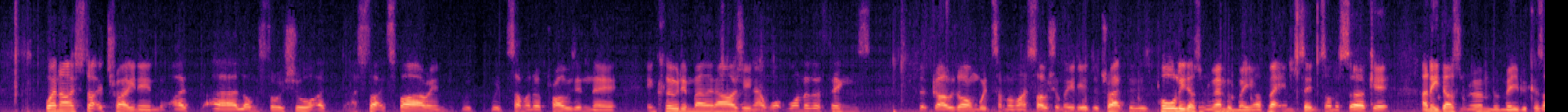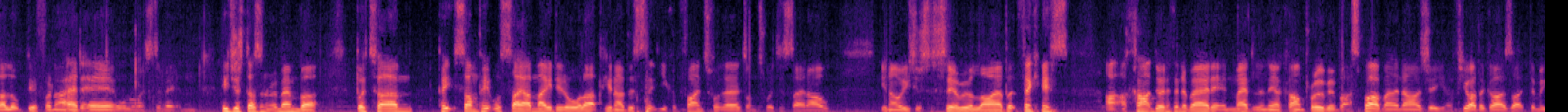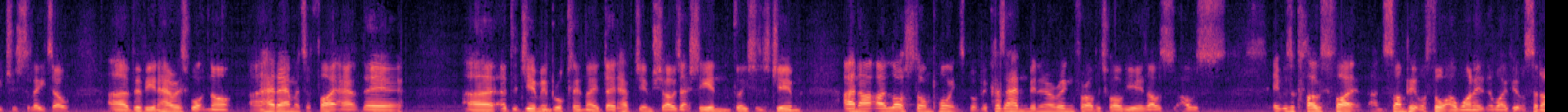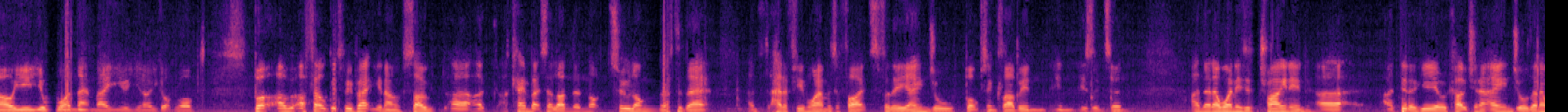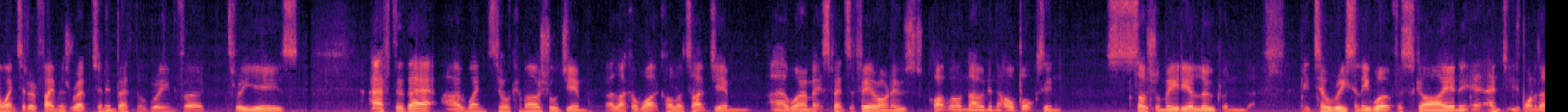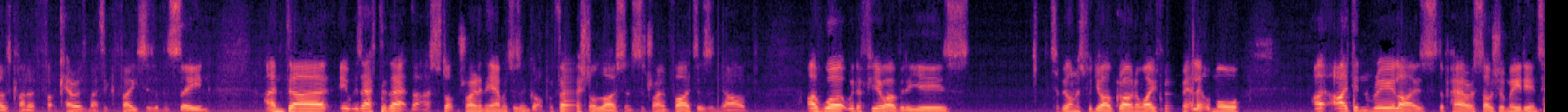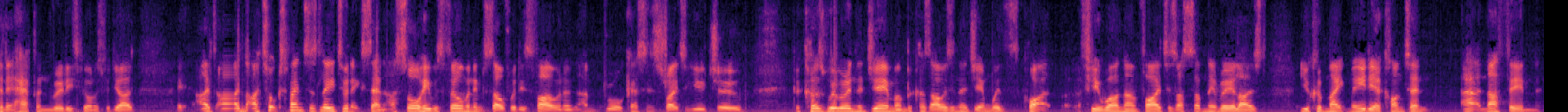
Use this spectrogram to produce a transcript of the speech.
when I started training, I, uh, long story short, I, I, started sparring with, with some of the pros in there, including Malignaggi. Now, what, one of the things that goes on with some of my social media detractors is Paulie doesn't remember me. I've met him since on the circuit, and he doesn't remember me because I look different. I had hair, all the rest of it, and he just doesn't remember. But um, some people say I made it all up. You know, you can find words on Twitter saying, "Oh, you know, he's just a serial liar." But the thing is, I, I can't do anything about it, and medically, I can't prove it. But I sparred Malignaggi, a few other guys like Dmitriy Salita, uh, Vivian Harris, whatnot. I had an amateur fight out there uh, at the gym in Brooklyn. They, would have gym shows actually in Gleason's gym, and I, I lost on points. But because I hadn't been in a ring for over twelve years, I was I was it was a close fight, and some people thought I won it. The way people said, "Oh, you you won that, mate. You you know you got robbed," but I, I felt good to be back. You know, so uh, I, I, came back to London not too long after that, and had a few more amateur fights for the Angel Boxing Club in in Islington, and then I went into training. Uh, I did a year of coaching at Angel. Then I went to the famous Repton in Bethnal Green for three years. After that, I went to a commercial gym, uh, like a white collar type gym, uh, where I met Spencer Fearon, who's quite well known in the whole boxing social media loop and until recently worked for Sky and, and he's one of those kind of charismatic faces of the scene. And uh, it was after that that I stopped training the amateurs and got a professional license to train fighters. And you know, I've, I've, worked with a few over the years. To be honest with you, I've grown away from it a little more. I, I didn't realise the power of social media until it happened. Really, to be honest with you, I, I, I, I, took Spencer's lead to an extent. I saw he was filming himself with his phone and, and, broadcasting straight to YouTube. Because we were in the gym and because I was in the gym with quite a few well known fighters, I suddenly realised you could make media content out of nothing.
